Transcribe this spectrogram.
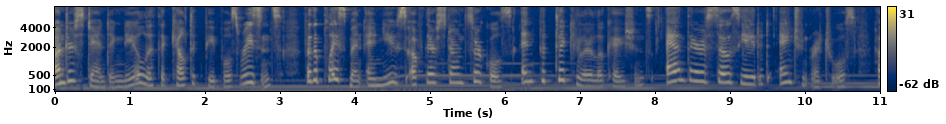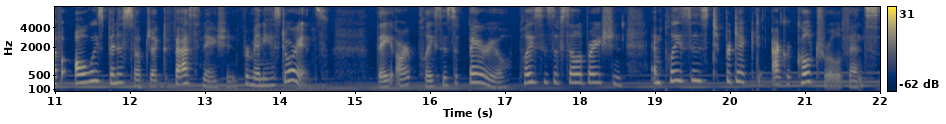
Understanding Neolithic Celtic peoples' reasons for the placement and use of their stone circles in particular locations and their associated ancient rituals have always been a subject of fascination for many historians. They are places of burial, places of celebration, and places to predict agricultural events,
